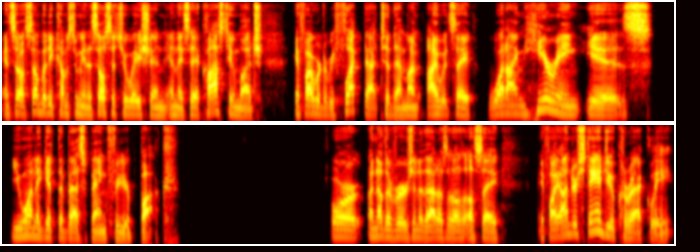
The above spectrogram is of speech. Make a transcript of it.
And so if somebody comes to me in a sales situation and they say it costs too much, if I were to reflect that to them, I, I would say, what I'm hearing is you want to get the best bang for your buck. Or another version of that is I'll, I'll say, if I understand you correctly,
